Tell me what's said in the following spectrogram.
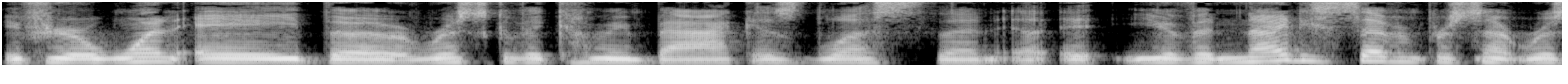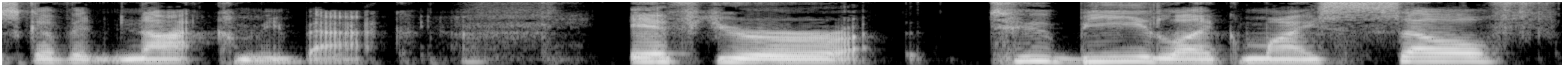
If you're a one A, the risk of it coming back is less than uh, it, you have a ninety seven percent risk of it not coming back. If you're to be like myself,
